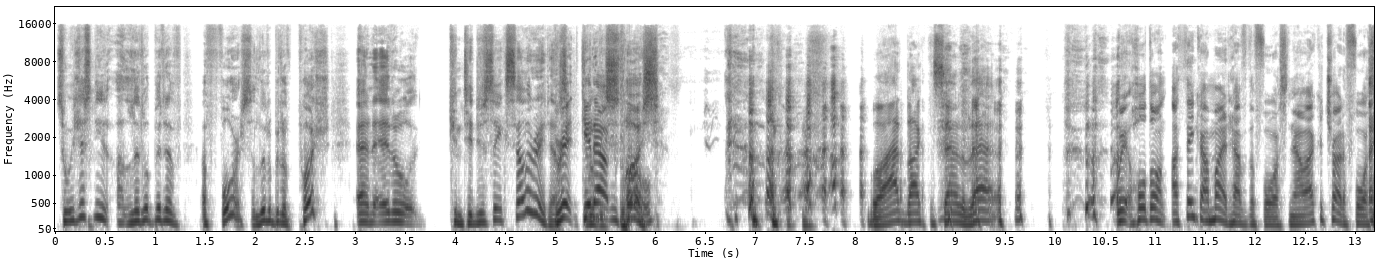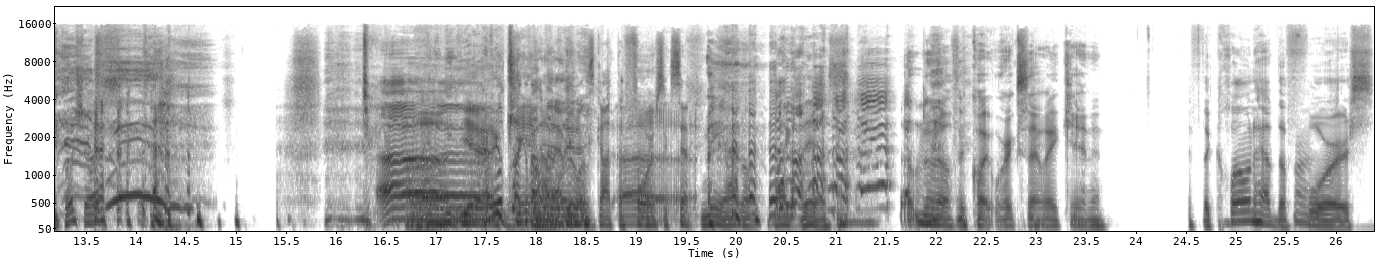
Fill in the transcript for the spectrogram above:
so we just need a little bit of, of force, a little bit of push, and it'll continuously accelerate us. Grit, get It'll out and slow. push. well, I'd like the sound of that. Wait, hold on. I think I might have the force now. I could try to force push us. Uh, yeah, we'll talk about that later. Everyone's got the force except me. I don't like this. I don't know if it quite works that way, Cannon. If the clone had the force,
